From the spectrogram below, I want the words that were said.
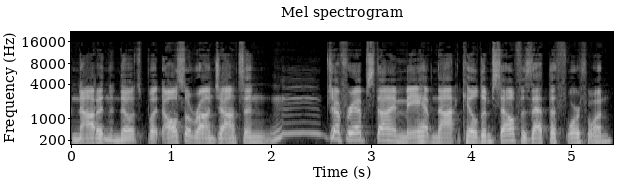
not in the notes, but also Ron Johnson, mm, Jeffrey Epstein may have not killed himself. Is that the fourth one?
